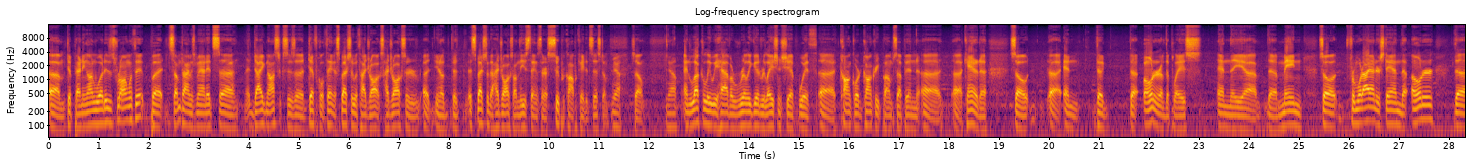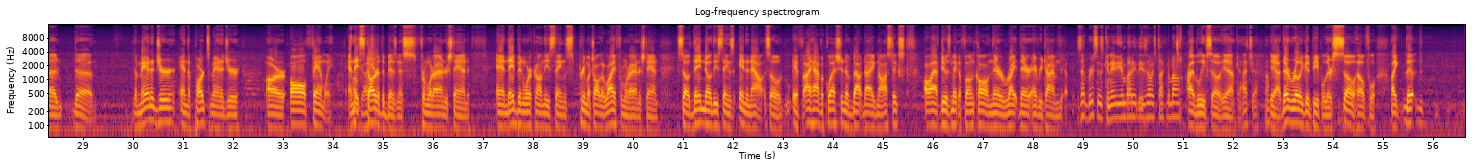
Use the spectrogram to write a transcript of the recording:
Um, depending on what is wrong with it. But sometimes, man, it's uh, diagnostics is a difficult thing, especially with hydraulics. Hydraulics are, uh, you know, the, especially the hydraulics on these things. They're a super complicated system. Yeah. So yeah. And luckily, we have a really good relationship with uh, Concord Concrete Pumps up in uh, uh, Canada. So, uh, and the the owner of the place and the uh, the main. So, from what I understand, the owner, the the the manager, and the parts manager are all family, and Oh, they gotcha. started the business, from what I understand. And they've been working on these things pretty much all their life, from what I understand. So they know these things in and out. So if I have a question about diagnostics, all I have to do is make a phone call, and they're right there every time. Is that Bruce's Canadian buddy that he's always talking about? I believe so. Yeah. Gotcha. Okay. Yeah, they're really good people. They're so helpful. Like the,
